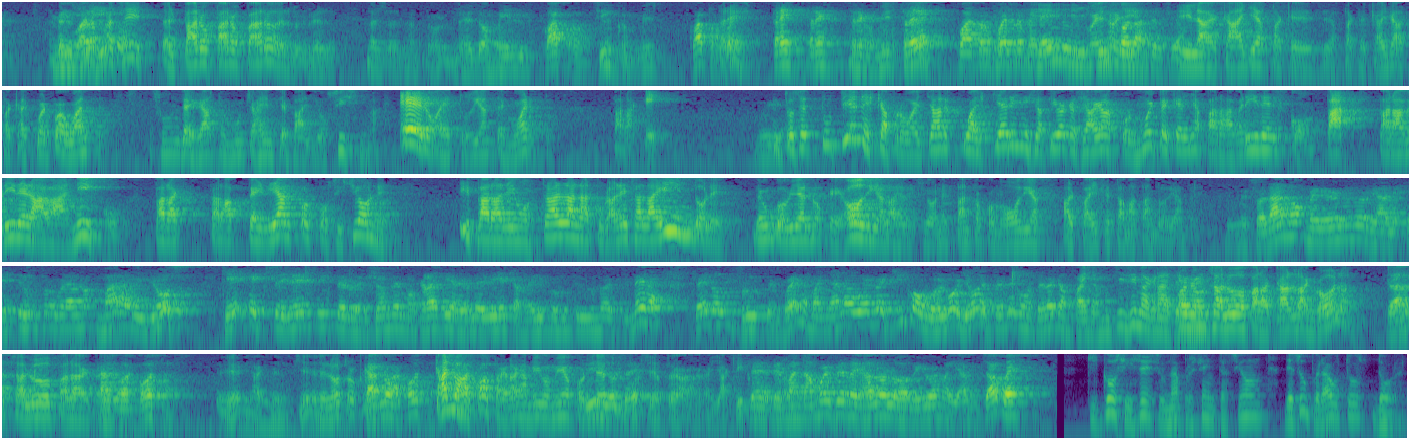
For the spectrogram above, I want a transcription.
En Venezuela fue así, el paro, paro, paro del, del, 2004, 5. 2004, 3. 3, 3, 3, 4 fue el referéndum y, 5 la abstención. Y la calle hasta que, hasta que caiga, hasta que el cuerpo aguante es un desgaste, mucha gente valiosísima, héroes estudiantes muertos. ¿Para qué? Entonces tú tienes que aprovechar cualquier iniciativa que se haga, por muy pequeña, para abrir el compás, para abrir el abanico, para, para pelear por posiciones y para demostrar la naturaleza, la índole de un gobierno que odia las elecciones tanto como odia al país que está matando de hambre. venezolano me debe unos reales. Este es un programa maravilloso Qué excelente intervención democrática. Yo le dije que Américo es un tribuno de primera, que lo disfruten. Bueno, mañana vuelve Kiko o vuelvo yo, depende de cómo esté la campaña. Muchísimas gracias. Bueno, un Américo. saludo para Carla Angola. Claro. Un saludo para Carlos Acosta. eh, el, el otro. Carlos Acosta. Carlos Acosta, gran amigo mío, por Sí, cierto. Por cierto, y aquí. Le, le mandamos ese regalo a los amigos de Miami. Chao, pues. Kikosis es una presentación de Superautos Doral.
